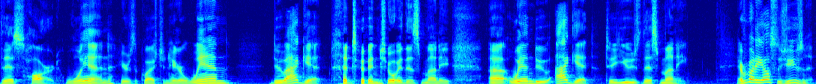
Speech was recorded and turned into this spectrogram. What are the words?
this hard? When, here's the question here, when do I get to enjoy this money? Uh, when do I get to use this money? Everybody else is using it.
